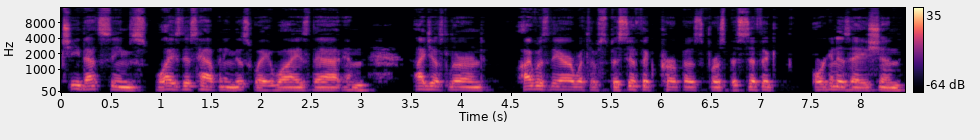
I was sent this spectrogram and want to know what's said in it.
gee, that seems. Why is this happening this way? Why is that? And I just learned I was there with a specific purpose for a specific organization.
